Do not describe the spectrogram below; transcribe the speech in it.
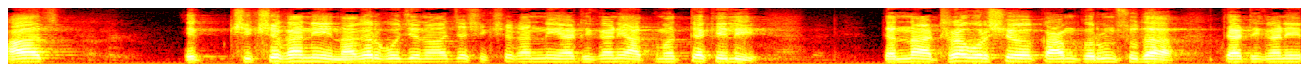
आज एक शिक्षकांनी नागरगोजे नावाच्या शिक्षकांनी या ठिकाणी आत्महत्या केली. त्यांना अठरा वर्ष काम करून सुद्धा त्या ठिकाणी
